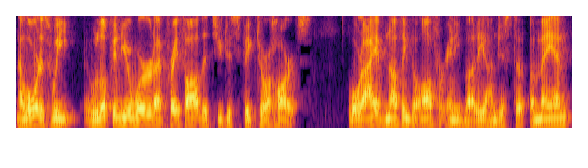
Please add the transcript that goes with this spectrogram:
Now, Lord, as we look into your word, I pray, Father, that you just speak to our hearts. Lord, I have nothing to offer anybody. I'm just a, a man,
